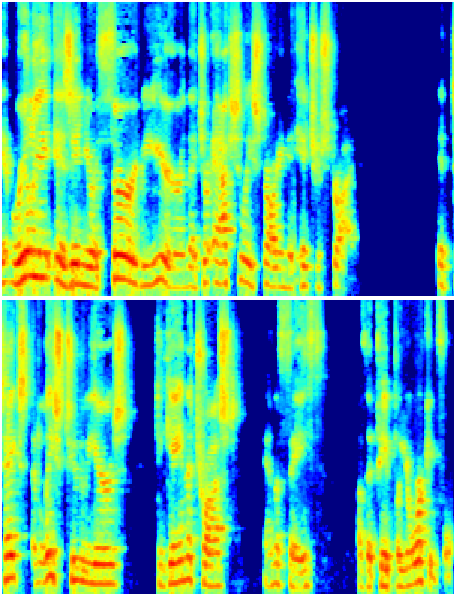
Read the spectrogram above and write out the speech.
it really is in your third year that you're actually starting to hit your stride. It takes at least two years to gain the trust and the faith of the people you're working for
